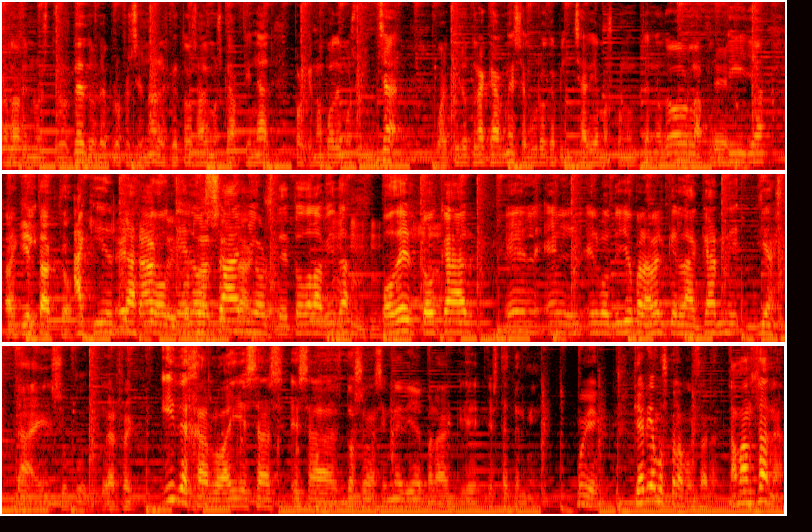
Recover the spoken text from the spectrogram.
Entonces nuestros dedos de profesionales, que todos sabemos que al final, porque no podemos pinchar cualquier otra carne, seguro que pincharíamos con un tenedor, la puntilla. Aquí, el tacto. Aquí el tacto, de los años de toda la vida, poder tocar el, el botillo para ver que la carne ya está en su punto. Perfecto. Y dejarlo ahí esas, esas dos horas y media para que este termine. Muy bien. ¿Qué haríamos con la manzana? La manzana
